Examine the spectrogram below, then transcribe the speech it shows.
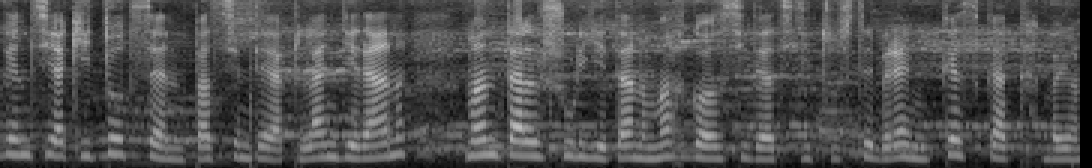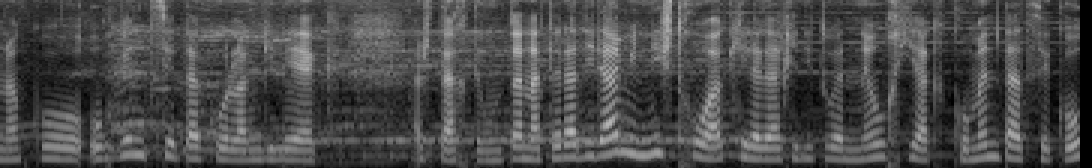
urgentziak itotzen pazienteak lanjeran, mantal surietan margoz idatz dituzte beren kezkak baionako urgentzietako langileek. Hasta arte untan atera dira ministroak iragarri dituen neugiak komentatzeko,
